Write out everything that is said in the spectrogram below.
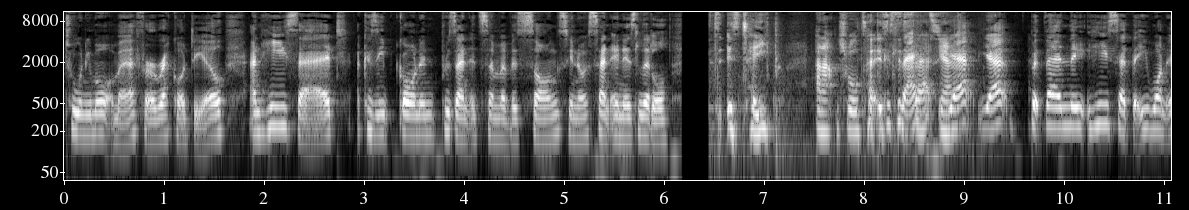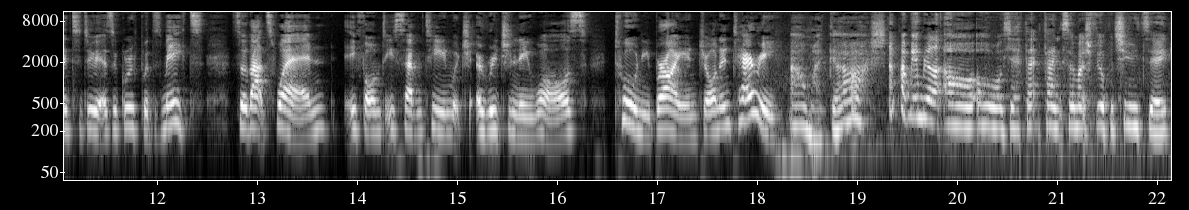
Tony Mortimer for a record deal, and he said because he'd gone and presented some of his songs, you know, sent in his little His tape an actual tape? Is cassette, cassette? yeah. yeah, But then they, he said that he wanted to do it as a group with his mates, so that's when he formed E17, which originally was Tony, Brian, John, and Terry. Oh my gosh! I mean, like, oh, oh, yeah. Th- thanks so much for the opportunity,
